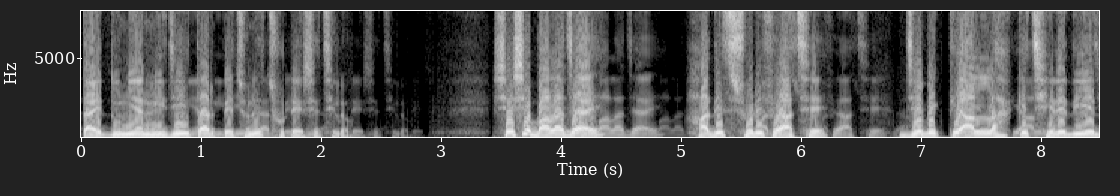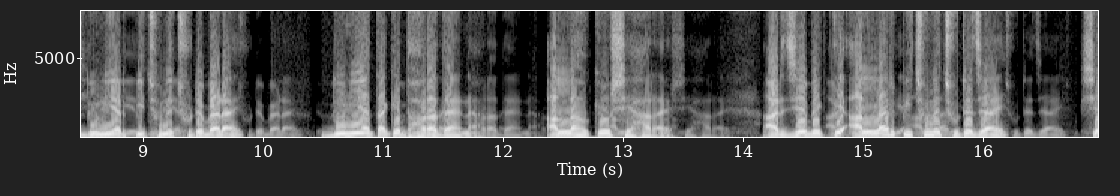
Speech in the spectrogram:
তাই দুনিয়া নিজেই তার পেছনে ছুটে এসেছিল। শেষে বলা যায় হাদিস শরীফে আছে যে ব্যক্তি আল্লাহকে ছেড়ে দিয়ে দুনিয়ার পিছনে ছুটে বেড়ায় দুনিয়া তাকে ধরা দেয় না আল্লাহকেও সে হারায়। আর যে ব্যক্তি আল্লাহর পিছনে ছুটে যায় সে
